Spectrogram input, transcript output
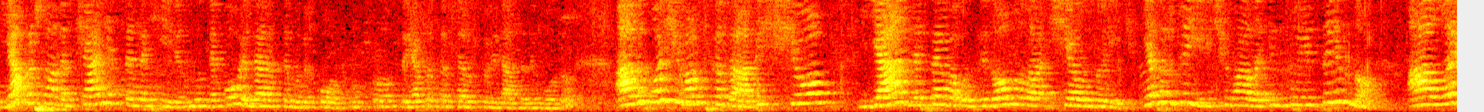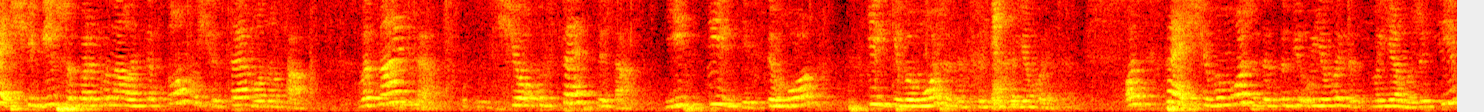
Я пройшла навчання з тета-хілінгу, для кого і зараз це буде космос, просто я про це все розповідати не буду. Але хочу вам сказати, що я для себе усвідомила ще одну річ. Я завжди її відчувала інтуїтивно, але ще більше переконалася в тому, що це воно так. Ви знаєте, що у Всесвіта є стільки всього, скільки ви можете собі уявити. Ось все, що ви можете собі уявити в своєму житті,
